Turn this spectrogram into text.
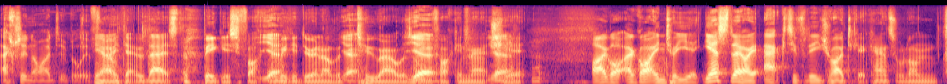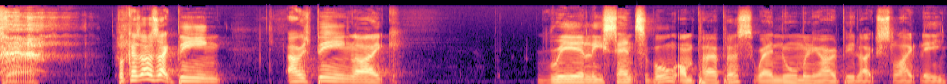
actually, no, I do believe Mm. Yeah, I that. that's the biggest fucking. Yeah. We could do another Yeah. two hours Yeah. on fucking that Yeah. shit. I got I got into it yesterday. I actively tried to get cancelled on Twitter because I was like being, I was being like really sensible on purpose, where normally I would be like slightly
